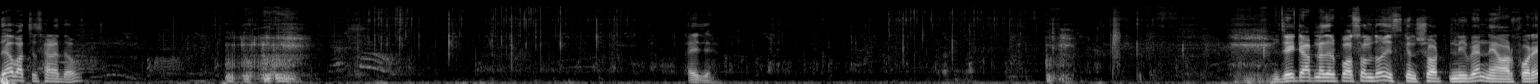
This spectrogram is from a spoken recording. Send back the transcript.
দেও বাচ্চা, ছাড়া দাও। এই যে যেটা আপনাদের পছন্দ স্ক্রিনশট নেবেন, নেওয়ার পরে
